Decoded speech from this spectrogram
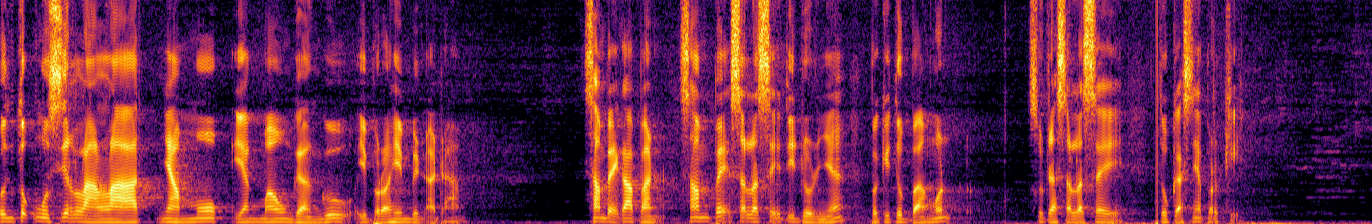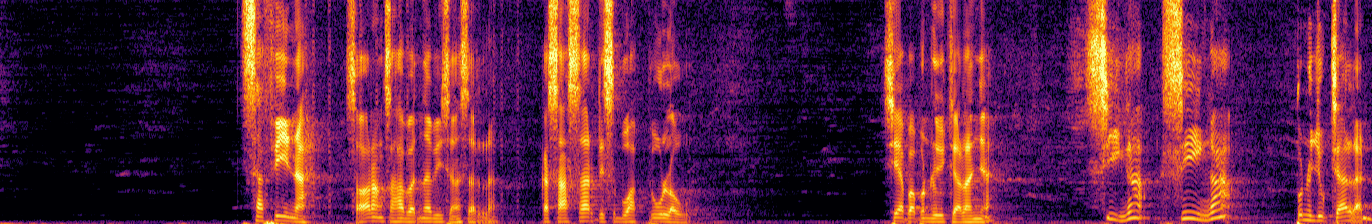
untuk ngusir lalat, nyamuk yang mau ganggu Ibrahim bin Adham. Sampai kapan? Sampai selesai tidurnya, begitu bangun sudah selesai tugasnya pergi. Safinah, seorang sahabat Nabi SAW, kesasar di sebuah pulau. Siapa penunjuk jalannya? Singa, singa penunjuk jalan.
